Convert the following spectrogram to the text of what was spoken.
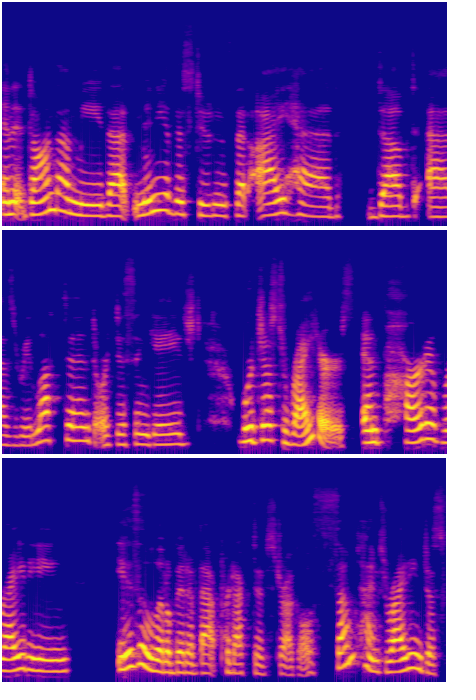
And it dawned on me that many of the students that I had dubbed as reluctant or disengaged were just writers. And part of writing is a little bit of that productive struggle. Sometimes writing just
